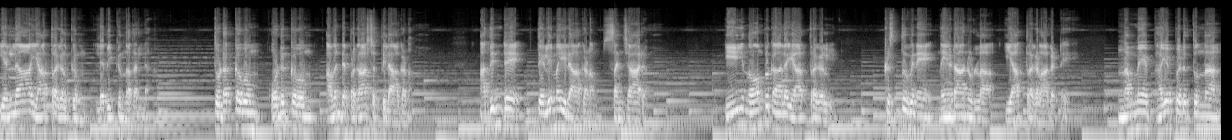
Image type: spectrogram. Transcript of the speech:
എല്ലാ യാത്രകൾക്കും ലഭിക്കുന്നതല്ല. തുടക്കവും ഒടുക്കവും അവന്റെ പ്രകാശത്തിലാകണം. അതിന്റെ തെളിമയിലാകണം സഞ്ചാരം. ഈ നോമ്പുകാല യാത്രകൾ ക്രിസ്തുവിനെ നേടാനുള്ള യാത്രകളാകട്ടെ. നമ്മെ ഭയപ്പെടുത്തുന്ന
